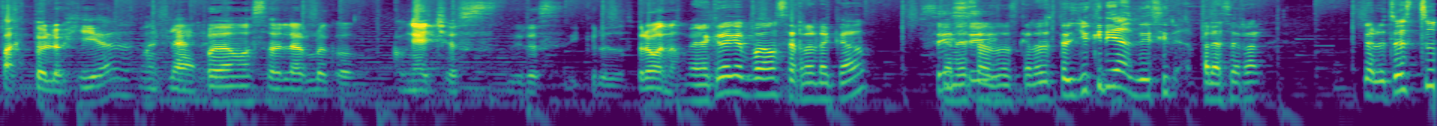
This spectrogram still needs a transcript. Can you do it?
factología Ah, claro. podamos hablarlo con, con hechos duros y crudos. Pero bueno, Bueno, creo que podemos cerrar acá sí, con sí. esas dos cartas. Pero yo quería decir, para cerrar, pero tú, tú,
